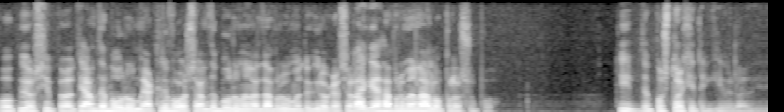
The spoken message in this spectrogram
ο οποίος είπε ότι αν δεν μπορούμε, ακριβώς, αν δεν μπορούμε να τα βρούμε με τον κύριο Κασελάκη, θα βρούμε ένα άλλο πρόσωπο. Τι, ε, πώς το έχετε εκεί δηλαδή;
